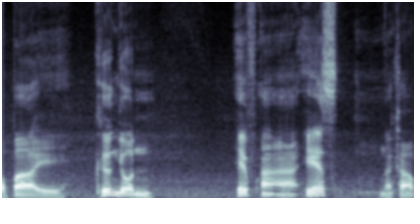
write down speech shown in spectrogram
ต่อไป เครื่องยนต์ FRRS นะครับ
